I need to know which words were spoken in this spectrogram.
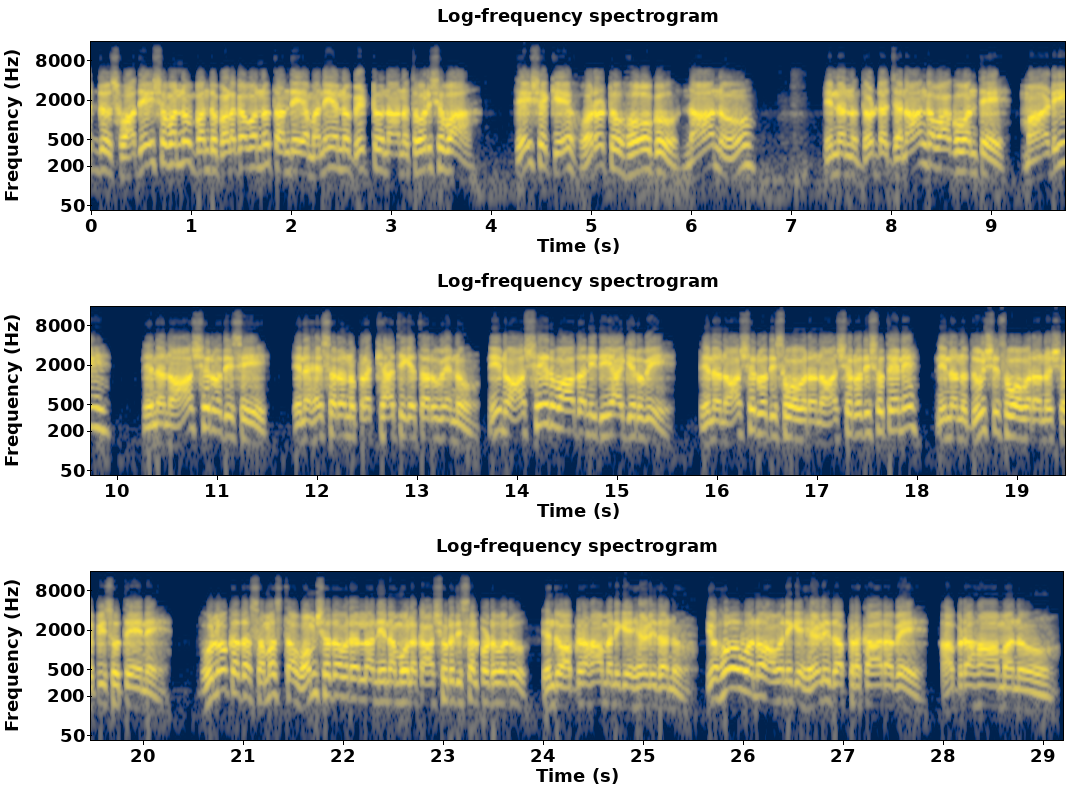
ಎದ್ದು ಸ್ವದೇಶವನ್ನು ಬಂದು ಬಳಗವನ್ನು ತಂದೆಯ ಮನೆಯನ್ನು ಬಿಟ್ಟು ನಾನು ತೋರಿಸುವ ದೇಶಕ್ಕೆ ಹೊರಟು ಹೋಗು. ನಾನು ನಿನ್ನನ್ನು ದೊಡ್ಡ ಜನಾಂಗವಾಗುವಂತೆ ಮಾಡಿ ನಿನ್ನನ್ನು ಆಶೀರ್ವದಿಸಿ ನಿನ್ನ ಹೆಸರನ್ನು ಪ್ರಖ್ಯಾತಿಗೆ ತರುವೆನು. ನೀನು ಆಶೀರ್ವಾದ ನಿಧಿಯಾಗಿರುವಿ. ನಿನ್ನನ್ನು ಆಶೀರ್ವದಿಸುವವರನ್ನು ಆಶೀರ್ವದಿಸುತ್ತೇನೆ, ನಿನ್ನನ್ನು ದೂಷಿಸುವವರನ್ನು ಶಪಿಸುತ್ತೇನೆ. ಭೂಲೋಕದ ಸಮಸ್ತ ವಂಶದವರೆಲ್ಲ ನಿನ್ನ ಮೂಲಕ ಆಶೀರ್ವದಿಸಲ್ಪಡುವರು ಎಂದು ಅಬ್ರಹಾಮನಿಗೆ ಹೇಳಿದನು. ಯಹೋವನು ಅವನಿಗೆ ಹೇಳಿದ ಪ್ರಕಾರವೇ, ಅಬ್ರಹಾಮನು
